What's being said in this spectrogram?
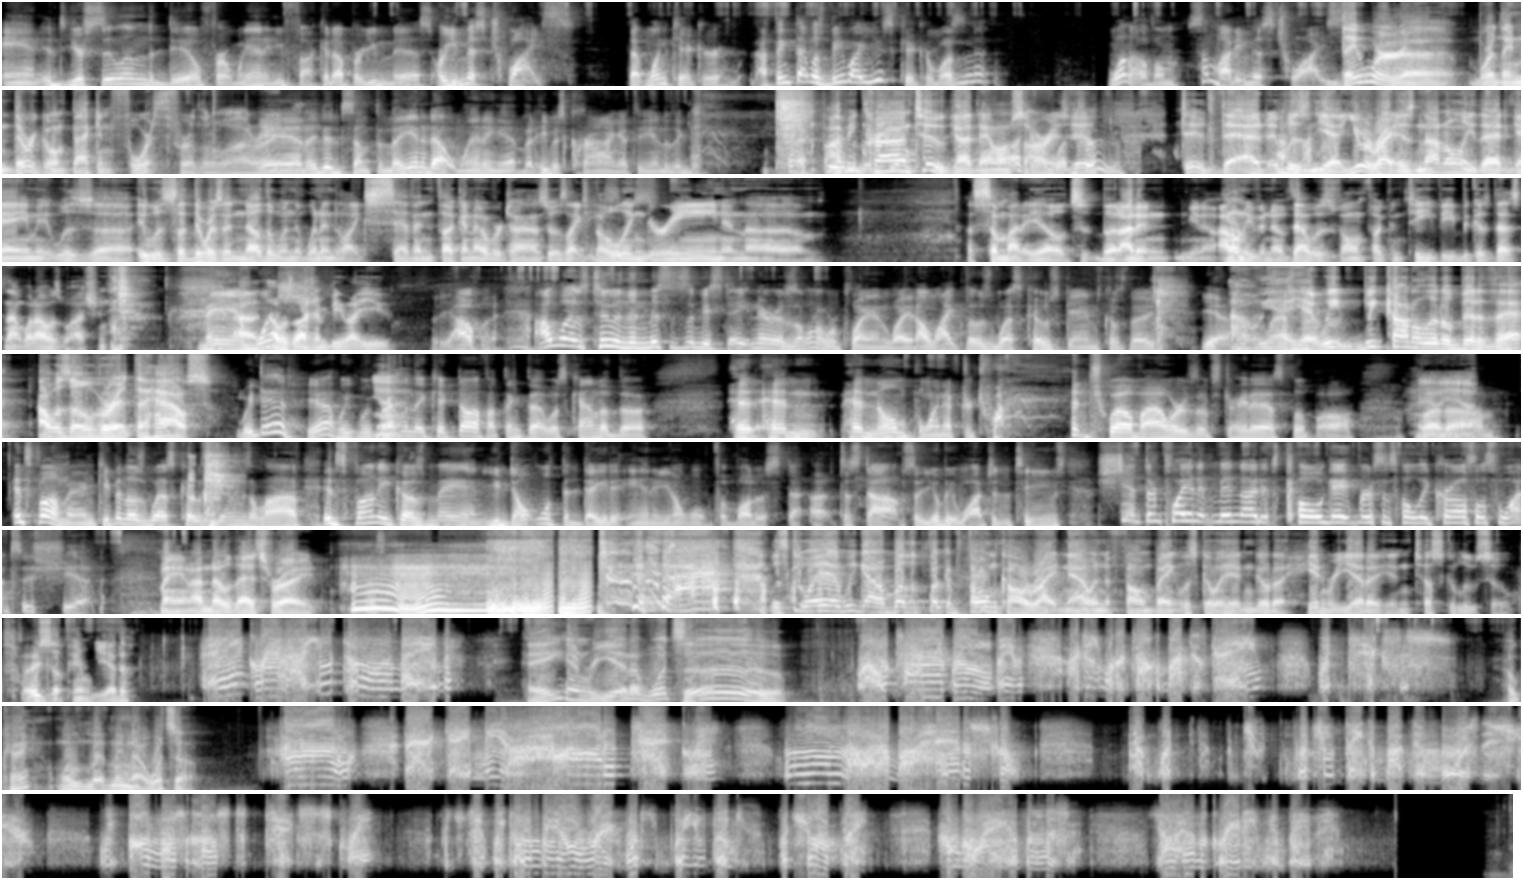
and it, you're sealing the deal for a win, and you fuck it up or you miss, or you miss twice. That one kicker, I think that was BYU's kicker, wasn't it? One of them, somebody missed twice. They were uh were they they were going back and forth for a little while, right? Yeah, they did something. They ended up winning it, but he was crying at the end of the game. I'd be crying too. Goddamn, I'm sorry as hell. too. Dude, that it was yeah, you were right. It's not only that game, it was uh it was there was another one that went into like seven fucking overtimes. It was like Bowling Green and um somebody else, but I didn't, you know, I don't even know if that was on fucking TV because that's not what I was watching. Man, I, I was watching BYU. I, I was too, and then Mississippi State and Arizona were playing late. I like those West Coast games because they, yeah. Oh yeah, yeah. We we caught a little bit of that. I was over at the house. We did, yeah. We, we Yeah. right when they kicked off, I think that was kind of the head heading heading on point after tw- twelve hours of straight ass football. But yeah. um, it's fun, man. Keeping those West Coast games alive. It's funny because man, you don't want the day to end, and you don't want football to stop. Uh, to stop. So you'll be watching the teams. Shit, they're playing at midnight. It's Colgate versus Holy Cross. Let's watch this shit. Man, I know that's right. Let's go ahead. We got a motherfucking phone call right now in the phone bank. Let's go ahead and go to Henrietta in Tuscaloosa. What's it. up, Henrietta? Hey, Grant, how you doing, baby? Hey, Henrietta, what's up? Roll tide, roll, baby. I just want to talk about this game with Texas. Okay, well, let me know. What's up? Oh, that gave me a heart attack, Grant. Oh, Lord, I about had a stroke. Uh, what, what, you, what you think about them boys this year? We almost lost to Texas, Grant. But you think we gonna be all right? What, what do you think? What y'all think? I'm gonna hang up and listen. Y'all have a great evening, baby.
